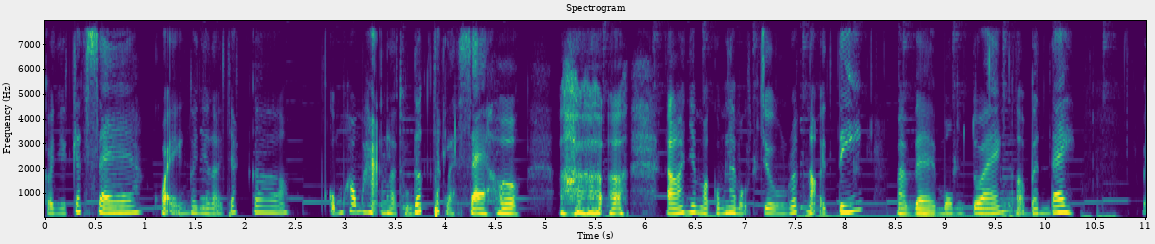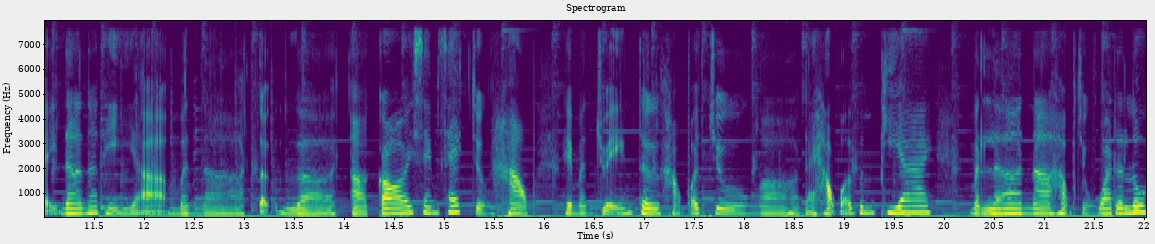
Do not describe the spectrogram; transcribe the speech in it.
coi như cách xa khoảng coi như là chắc uh, cũng không hẳn là thủ đức chắc là xa hơn. Đó nhưng mà cũng là một trường rất nổi tiếng mà về môn toán ở bên đây. Vậy nên thì ờ, mình ờ, tự coi xem xét trường học. Thì mình chuyển từ học ở trường đại học ở bên PI mình lên học trường Waterloo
